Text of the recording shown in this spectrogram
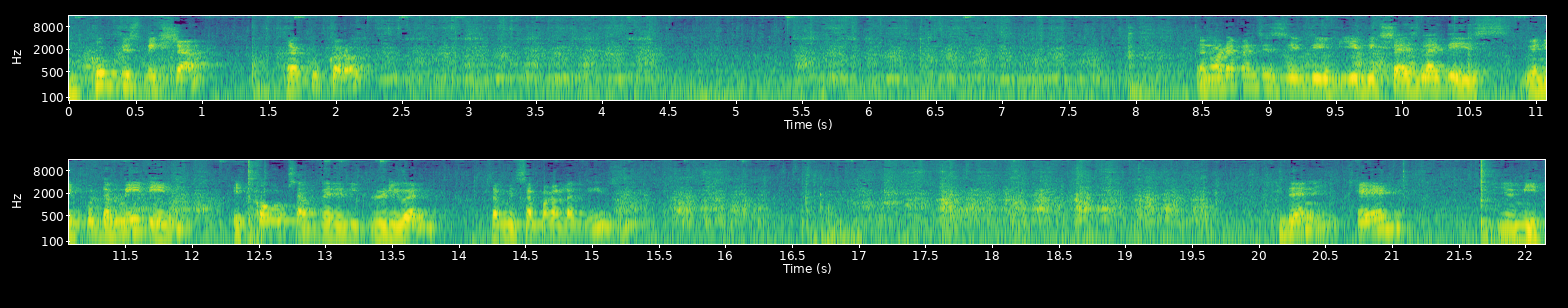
You cook this mixture थोड़ा cook करो then what happens is if the if mixture is like this when you put the meat in it coats up very really well. Something sambagal like this then add your meat.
